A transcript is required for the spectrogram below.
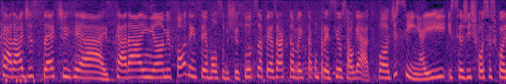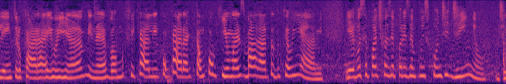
cará de sete reais, cará inhame podem ser bons substitutos, apesar que também está com precinho salgado? Pode sim, aí se a gente fosse escolher entre o cará e o inhame, né, vamos ficar ali com o cará que está um pouquinho mais barato do que o inhame. E aí você pode fazer, por exemplo, um escondidinho de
